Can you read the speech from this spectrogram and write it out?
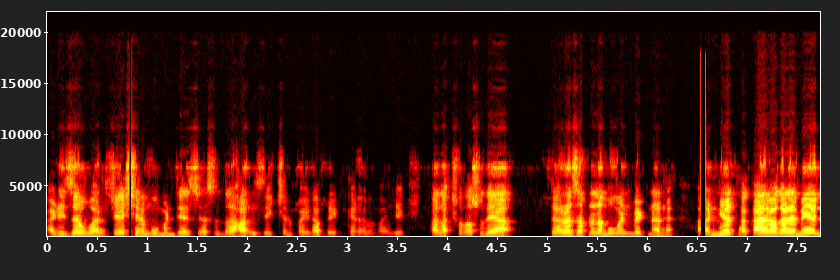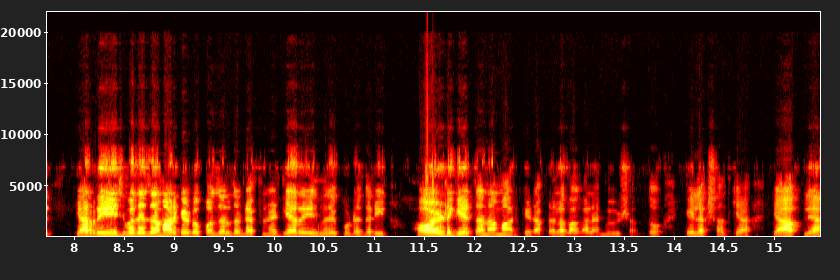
आणि जर वरच्या दिशेने मुवमेंट द्यायची असेल तर हा रिजेक्शन पहिला ब्रेक करायला पाहिजे. हा लक्षात असू द्या. तरच आपल्याला मुवमेंट भेटणार आहे. अन्यथा काय बघायला मिळेल? या रेंजमध्ये जर मार्केट ओपन झालं तर डेफिनेटली या रेंजमध्ये कुठेतरी हॉल्ट घेताना मार्केट आपल्याला बघायला मिळू शकतो. हे लक्षात घ्या. या आपल्या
